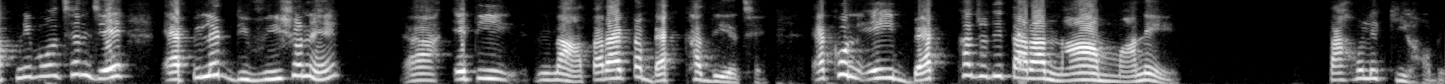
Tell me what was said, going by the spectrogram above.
আপনি বলছেন যে অ্যাপিলেট ডিভিশনে এটি না, তারা একটা ব্যাখ্যা দিয়েছে। এখন এই ব্যাখ্যা যদি তারা না মানে তাহলে কি হবে?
